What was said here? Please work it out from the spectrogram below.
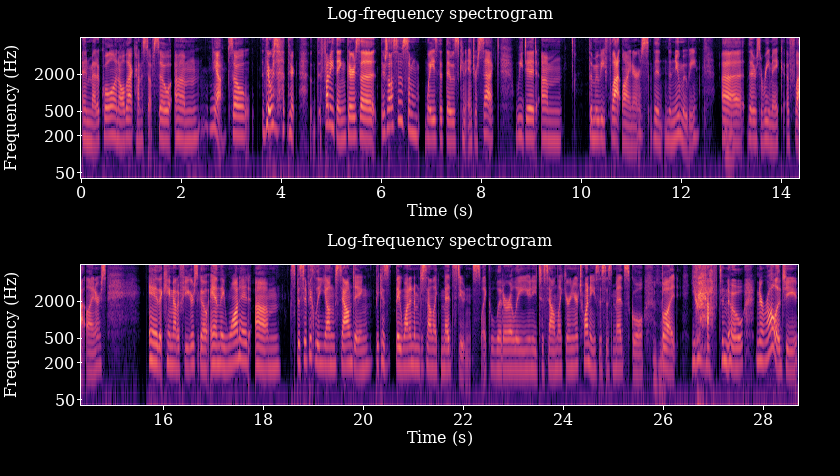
and medical and all that kind of stuff. So um yeah so there was there, the funny thing there's a there's also some ways that those can intersect. We did um the movie flatliners the the new movie. Uh there's a remake of flatliners eh, that came out a few years ago, and they wanted um, specifically young sounding because they wanted them to sound like med students. Like literally, you need to sound like you're in your 20s. This is med school, but you have to know neurology,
